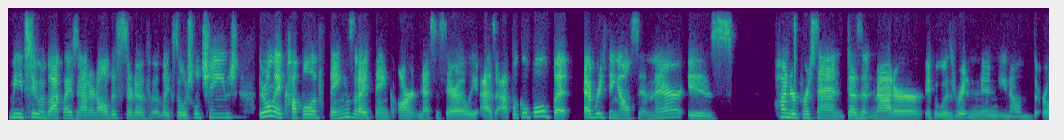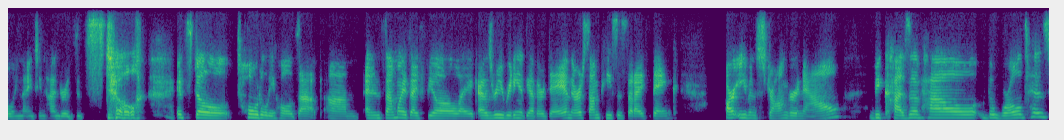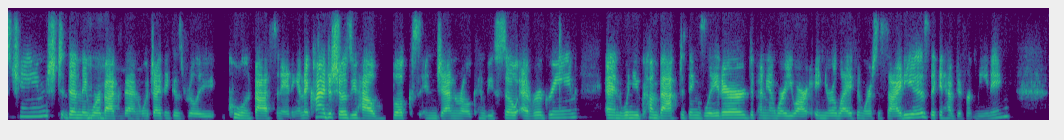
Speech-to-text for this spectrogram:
me Too and Black Lives Matter and all this sort of like social change, there are only a couple of things that I think aren't necessarily as applicable, but everything else in there is 100% doesn't matter if it was written in you know the early 1900s it's still it still totally holds up. Um, and in some ways i feel like i was rereading it the other day and there are some pieces that i think are even stronger now because of how the world has changed than they were back then mm-hmm. which i think is really cool and fascinating and it kind of just shows you how books in general can be so evergreen and when you come back to things later depending on where you are in your life and where society is they can have different meaning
